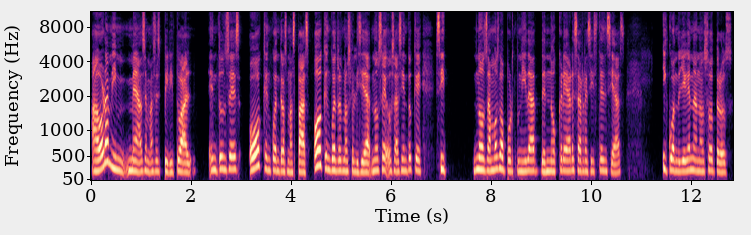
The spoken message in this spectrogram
ahora a mí me hace más espiritual. Entonces, o que encuentras más paz, o que encuentras más felicidad, no sé, o sea, siento que si nos damos la oportunidad de no crear esas resistencias y cuando lleguen a nosotros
